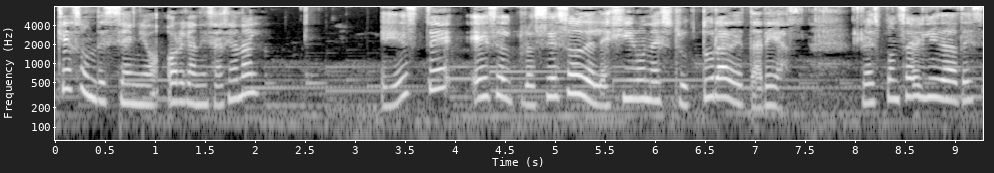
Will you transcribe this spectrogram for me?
¿qué es un diseño organizacional? Este es el proceso de elegir una estructura de tareas, responsabilidades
